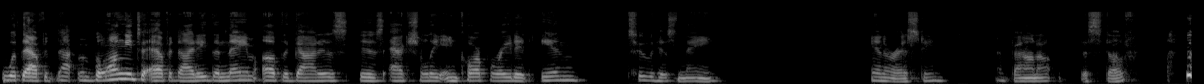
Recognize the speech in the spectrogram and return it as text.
with Aphrodite, belonging to Aphrodite, the name of the goddess is actually incorporated into his name. Interesting. I found out this stuff.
